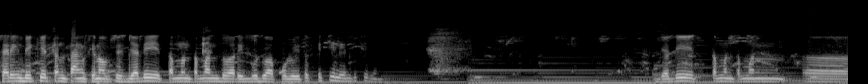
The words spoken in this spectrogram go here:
sharing dikit tentang sinopsis jadi teman-teman 2020 itu kecilin kecilin jadi teman-teman eh,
